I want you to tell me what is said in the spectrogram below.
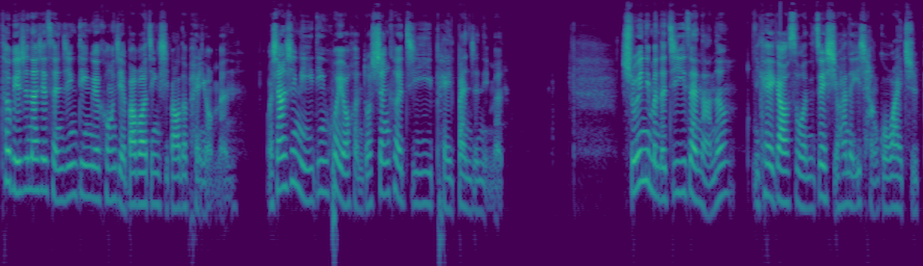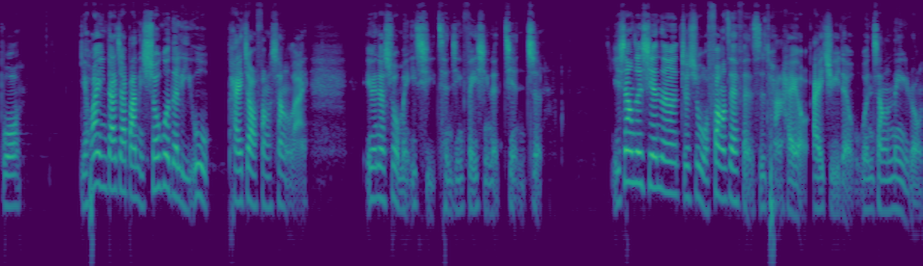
特别是那些曾经订阅空姐包包惊喜包的朋友们，我相信你一定会有很多深刻记忆陪伴着你们。属于你们的记忆在哪呢？你可以告诉我你最喜欢的一场国外直播，也欢迎大家把你收过的礼物拍照放上来，因为那是我们一起曾经飞行的见证。以上这些呢，就是我放在粉丝团还有 IG 的文章内容。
